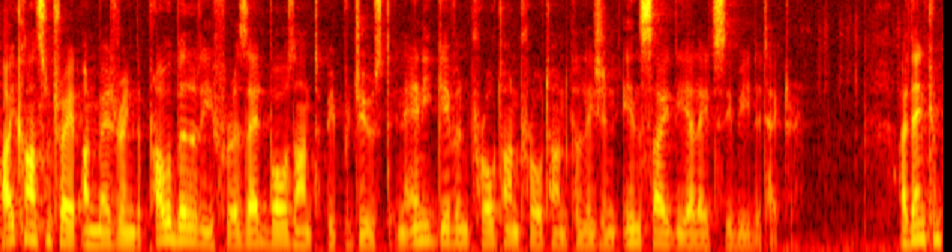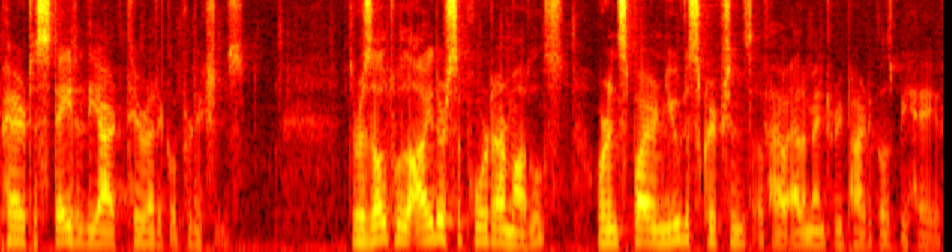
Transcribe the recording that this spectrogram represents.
I concentrate on measuring the probability for a Z boson to be produced in any given proton-proton collision inside the LHCb detector. I then compare to state-of-the-art theoretical predictions. The result will either support our models or inspire new descriptions of how elementary particles behave.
